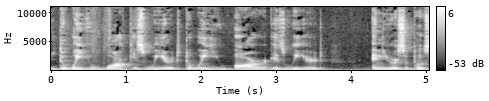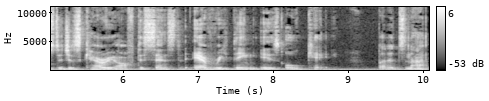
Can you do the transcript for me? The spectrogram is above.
the way you walk is weird, the way you are is weird, and you're supposed to just carry off the sense that everything is okay. But it's not.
